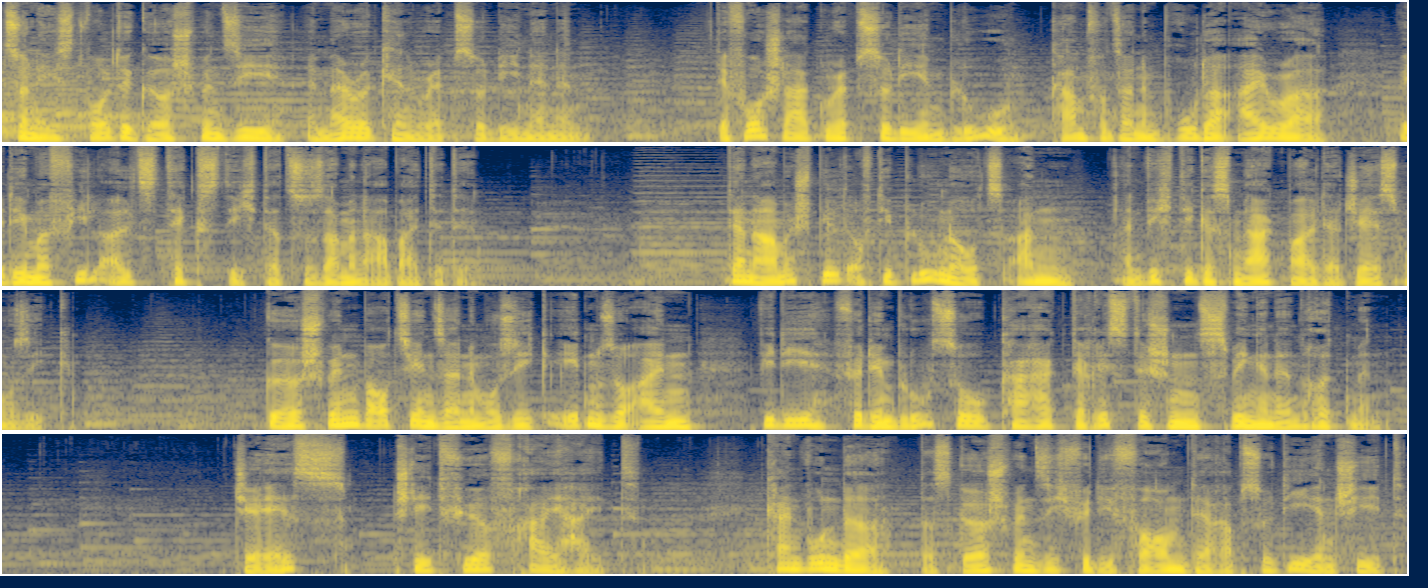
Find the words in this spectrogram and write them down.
Zunächst wollte Gershwin sie American Rhapsody nennen. Der Vorschlag Rhapsody in Blue kam von seinem Bruder Ira, mit dem er viel als Textdichter zusammenarbeitete. Der Name spielt auf die Blue Notes an, ein wichtiges Merkmal der Jazzmusik. Gershwin baut sie in seine Musik ebenso ein wie die für den Blues so charakteristischen swingenden Rhythmen. Jazz steht für Freiheit. Kein Wunder, dass Gershwin sich für die Form der Rhapsodie entschied,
